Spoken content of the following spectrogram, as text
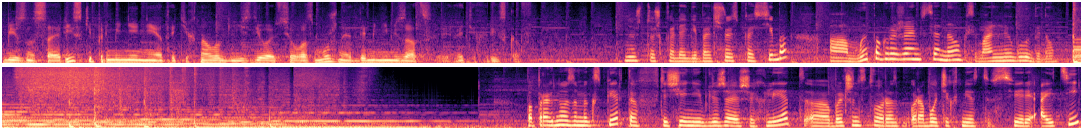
бизнеса риски применения этой технологии и сделать все возможное для минимизации этих рисков. Ну что ж, коллеги, большое спасибо. А мы погружаемся на максимальную глубину. По прогнозам экспертов, в течение ближайших лет э, большинство рабочих мест в сфере IT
